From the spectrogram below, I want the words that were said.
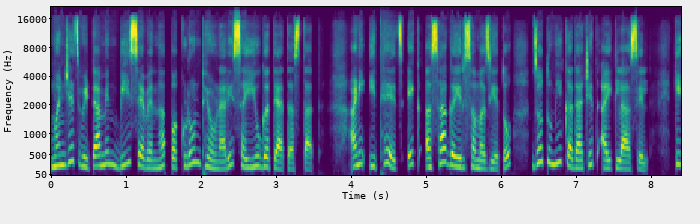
म्हणजेच विटॅमिन बी सेव्हन पकडून ठेवणारी संयुग त्यात असतात. आणि इथेच एक असा गैरसमज येतो जो तुम्ही कदाचित ऐकला असेल की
